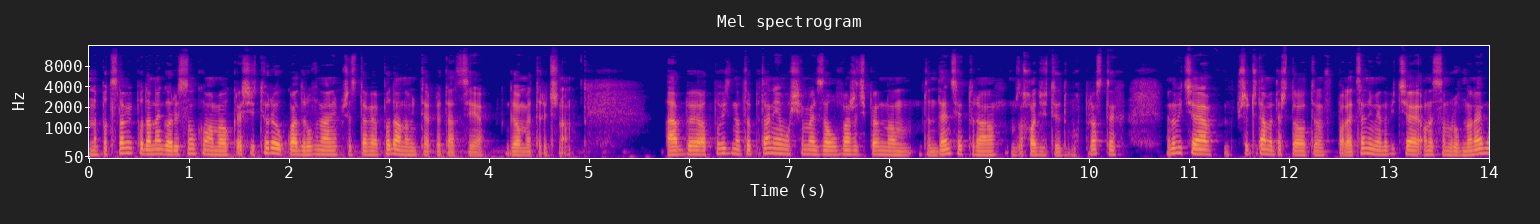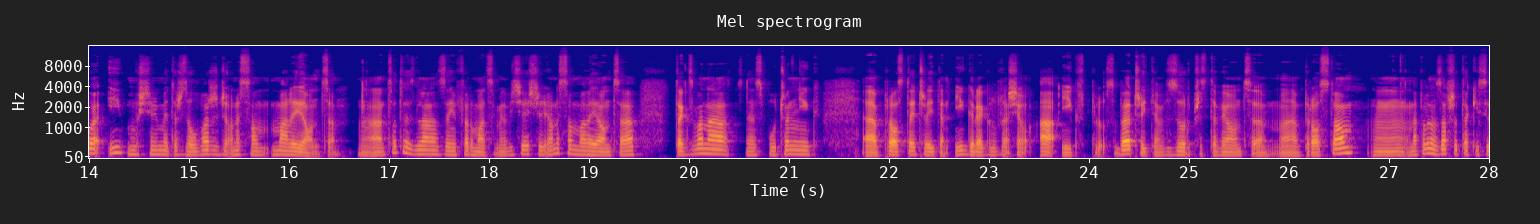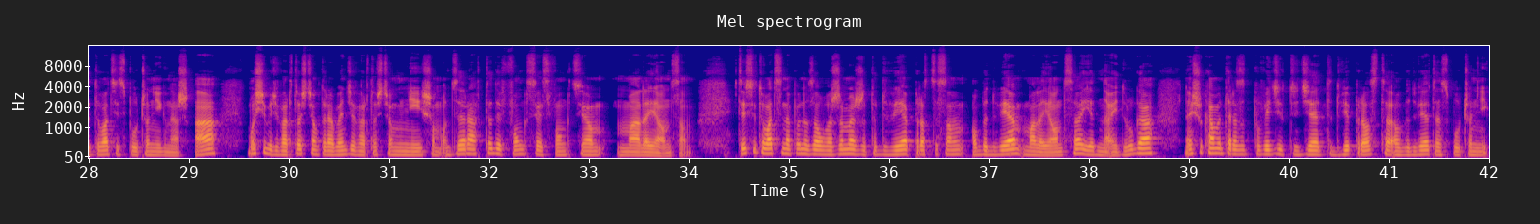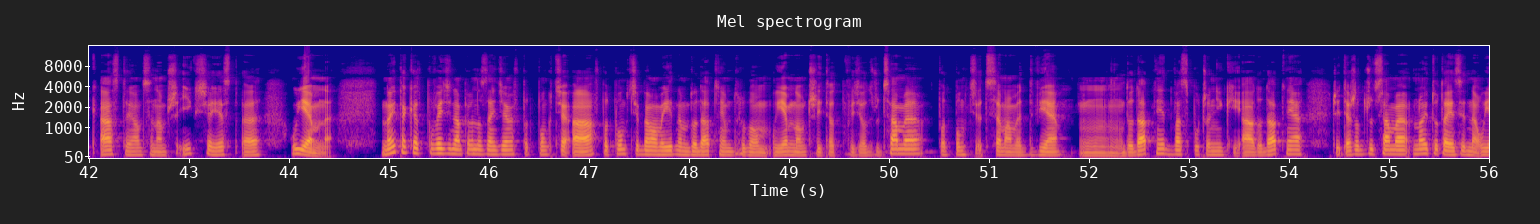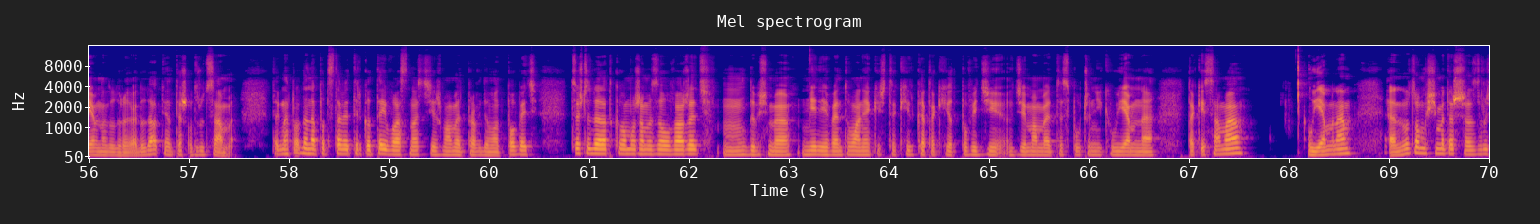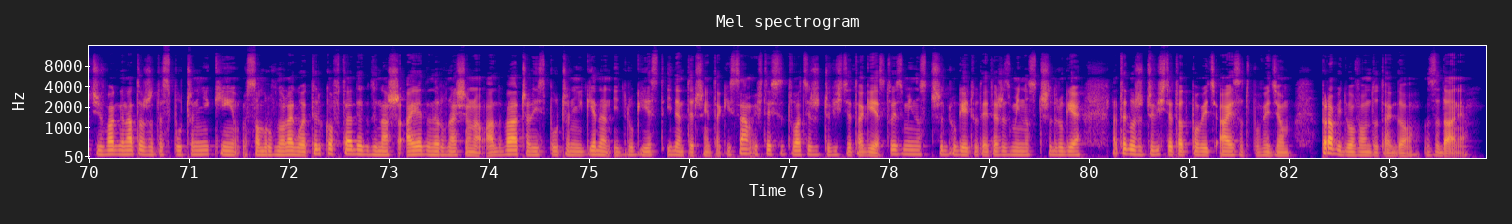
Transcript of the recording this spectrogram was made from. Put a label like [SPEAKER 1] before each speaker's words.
[SPEAKER 1] Na podstawie podanego rysunku mamy określić, który układ równań przedstawia podaną interpretację geometryczną. Aby odpowiedzieć na to pytanie, musimy zauważyć pewną tendencję, która zachodzi w tych dwóch prostych. Mianowicie, przeczytamy też to o tym w poleceniu, mianowicie one są równoległe i musimy też zauważyć, że one są malejące. A co to jest dla nas za informacja? Mianowicie, jeśli one są malejące, tak zwany ten współczynnik e, prostej, czyli ten y równa się ax plus b, czyli ten wzór przedstawiający e, prostą, mm, na pewno zawsze w takiej sytuacji współczynnik nasz a musi być wartością, która będzie wartością mniejszą od zera, wtedy funkcja jest funkcją malejącą. W tej sytuacji na pewno zauważymy, że te dwie proste są obydwie malejące, jedna i druga. No i szukamy teraz odpowiedzi, gdzie te dwie proste, obydwie, ten współczynnik a stojący nam przy x jest e, ujemne. No i takie odpowiedzi na pewno znajdziemy w podpunkcie a. W podpunkcie b mamy jedną dodatnią, drugą ujemną, czyli te odpowiedzi odrzucamy. W podpunkcie c mamy dwie mm, dodatnie, dwa współczynniki a dodatnie, czyli też odrzucamy. No i tutaj jest jedna ujemna, druga dodatnia, też odrzucamy. Tak naprawdę na podstawie tylko tej własności już mamy prawidłową odpowiedź. Co jeszcze dodatkowo możemy zauważyć? Mm, Gdybyśmy mieli ewentualnie jakieś te kilka takich odpowiedzi, gdzie mamy te współczynniki ujemne takie same, ujemne, e, no to musimy też zwrócić uwagę na to, że te współczynniki są równoległe tylko wtedy, gdy nasz A1 równa się nam A2, czyli współczynnik 1 i drugi jest identycznie taki sam i w tej sytuacji rzeczywiście tak jest. Tu jest minus 3 drugie, tutaj też jest minus 3 drugie, dlatego rzeczywiście ta odpowiedź A jest odpowiedzią prawidłową do tego zadania.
